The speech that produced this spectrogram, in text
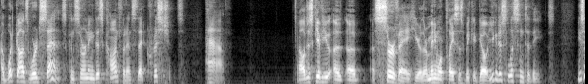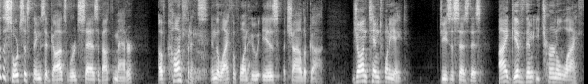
of what God's Word says concerning this confidence that Christians have. I'll just give you a, a, a, survey here. There are many more places we could go. You can just listen to these. These are the sorts of things that God's Word says about the matter of confidence in the life of one who is a child of God. John 10 28, Jesus says this I give them eternal life,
